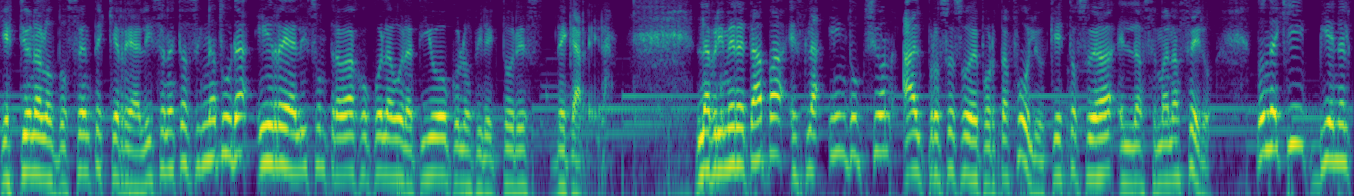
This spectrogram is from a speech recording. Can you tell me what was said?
gestiona a los docentes que realizan esta asignatura y realiza un trabajo colaborativo con los directores de carrera. La primera etapa es la inducción al proceso de portafolio, que esto se da en la semana cero, donde aquí viene el,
